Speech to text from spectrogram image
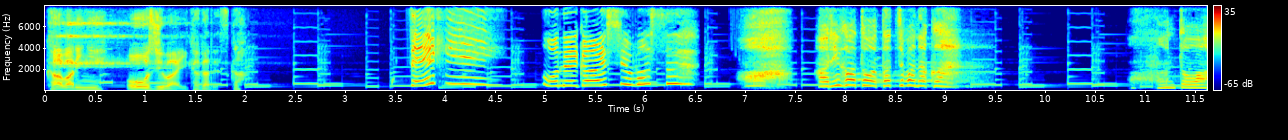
代わりに王子はいかがですか？ぜひお願いします。はあ、ありがとう立花くん本当は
